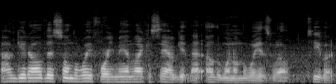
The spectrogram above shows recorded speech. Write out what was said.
I'll get all this on the way for you, man. Like I say, I'll get that other one on the way as well. See you, bud.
